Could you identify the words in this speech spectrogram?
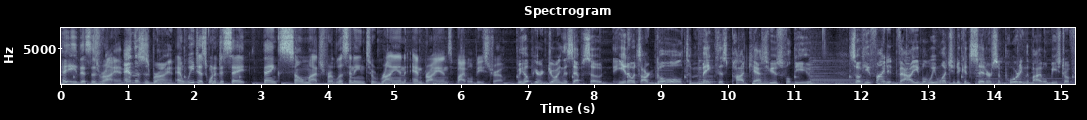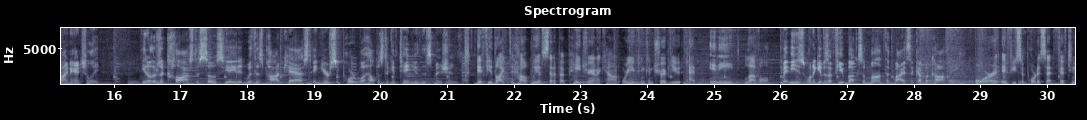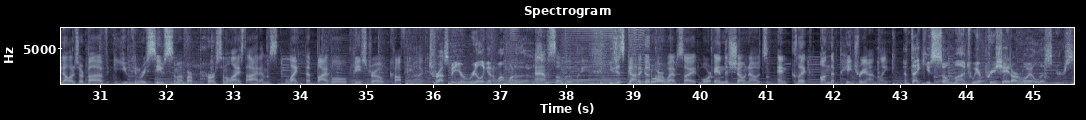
Hey, this is Ryan. And this is Brian. And we just wanted to say thanks so much for listening to Ryan and Brian's Bible Bistro. We hope you're enjoying this episode. You know, it's our goal to make this podcast useful to you. So if you find it valuable, we want you to consider supporting the Bible Bistro financially. You know, there's a cost associated with this podcast, and your support will help us to continue this mission. If you'd like to help, we have set up a Patreon account where you can contribute at any level. Maybe you just want to give us a few bucks a month and buy us a cup of coffee. Or if you support us at $15 or above, you can receive some of our personalized items, like the Bible Bistro coffee mug. Trust me, you're really going to want one of those. Absolutely. You just got to go to our website or in the show notes and click on the Patreon link. And thank you so much. We appreciate our loyal listeners.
